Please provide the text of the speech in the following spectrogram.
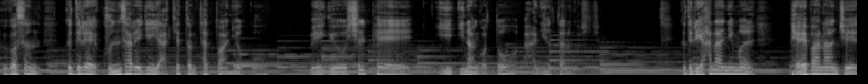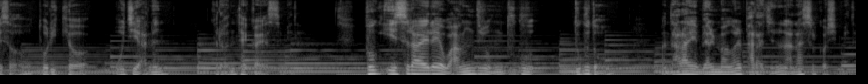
그것은 그들의 군사력이 약했던 탓도 아니었고 외교 실패에 인한 것도 아니었다는 것이죠. 그들이 하나님을 배반한 죄에서 돌이켜 오지 않은 그런 대가였습니다. 북이스라엘의 왕 중 누구 누구도 나라의 멸망을 바라지는 않았을 것입니다.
